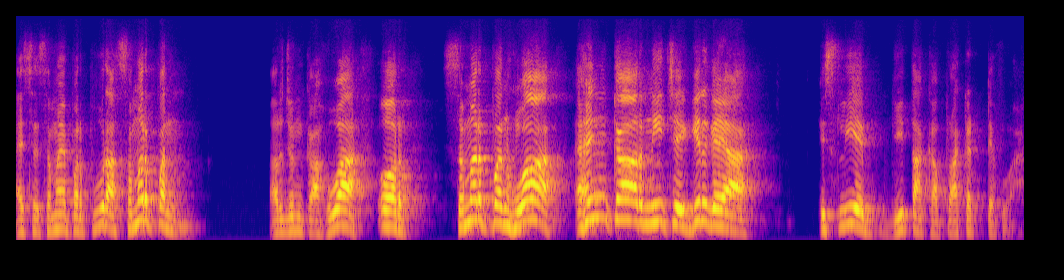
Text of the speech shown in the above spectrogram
ऐसे समय पर पूरा समर्पण अर्जुन का हुआ और समर्पण हुआ, अहंकार नीचे गिर गया। इसलिए गीता का प्राकट्य हुआ।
